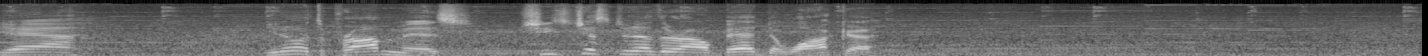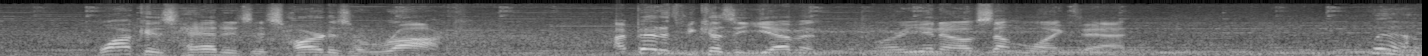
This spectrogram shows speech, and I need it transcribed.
Yeah. You know what the problem is? She's just another Al Bhed to Wakka. Wakka's head is as hard as a rock. I bet it's because of Yevon, or you know, something like that. Well,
